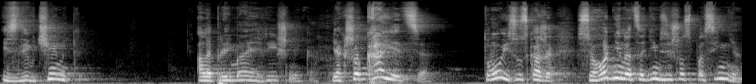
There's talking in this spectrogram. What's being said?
і злі вчинки, але приймає грішника. Якщо кається, тому Ісус каже, сьогодні на цей дім зійшло спасіння,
